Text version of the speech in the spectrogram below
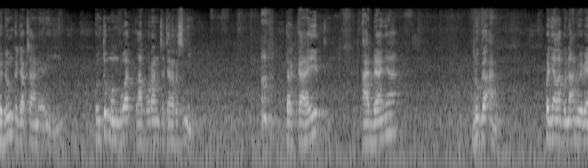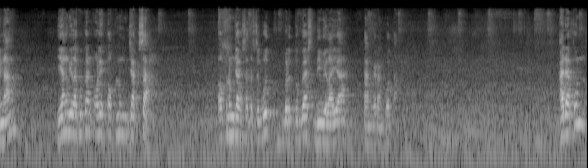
gedung Kejaksaan RI untuk membuat laporan secara resmi terkait adanya dugaan penyalahgunaan wewenang yang dilakukan oleh oknum jaksa. Oknum jaksa tersebut bertugas di wilayah Tangerang Kota. Adapun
